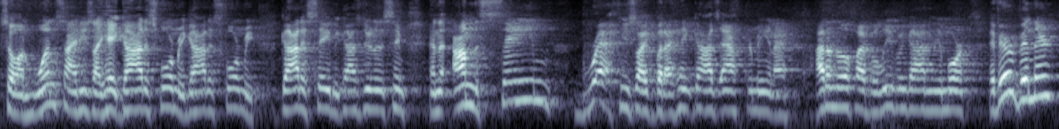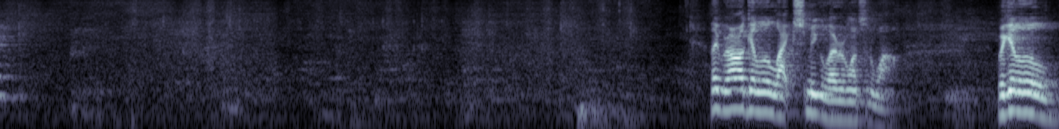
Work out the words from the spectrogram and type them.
so on one side, he's like, hey, God is for me, God is for me, God has saved me, God's doing the same. And on the same breath, he's like, but I think God's after me, and I, I don't know if I believe in God anymore. Have you ever been there? I think we all get a little like Smeagol every once in a while. We get a little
